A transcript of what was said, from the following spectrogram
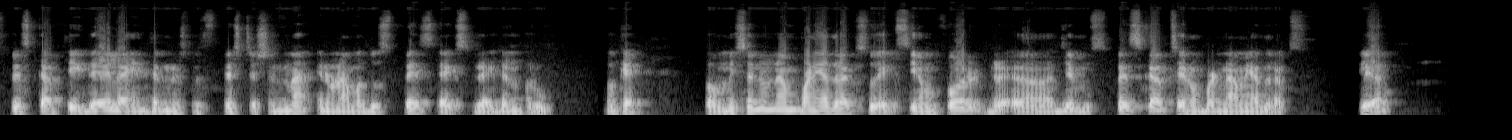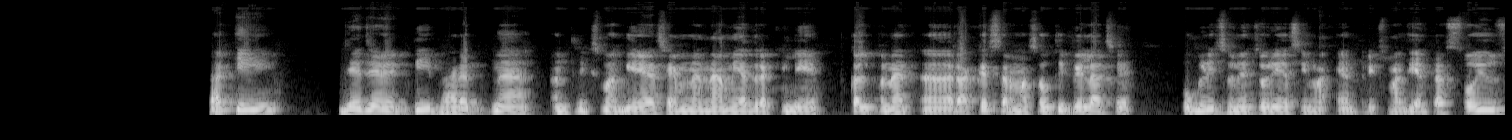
સ્પેસ ક્રાફ્ટથી ગયેલા ઇન્ટરનેશનલ સ્પેસ સ્ટેશનમાં એનું નામ હતું સ્પેસ એક્સ ડ્રેગન ક્રૂ ઓકે તો મિશનનું નામ પણ યાદ રાખશું. એક્સિયમ ફોર જે સ્પેસ ક્રાફ્ટ છે એનું પણ નામ યાદ રાખશું. ક્લિયર બાકી જે જે વ્યક્તિ ભારતના અંતરિક્ષમાં ગયા છે, એમના નામ યાદ રાખી લઈએ. કલ્પના રાકેશ શર્મા સૌથી પહેલા છે, ઓગણીસો ને ચોર્યાસીમાં અંતરિક્ષમાં ગયા હતા. સોયુઝ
